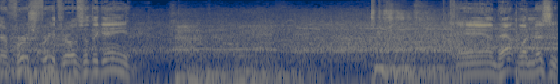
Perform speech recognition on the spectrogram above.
Their first free throws of the game. And that one misses.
